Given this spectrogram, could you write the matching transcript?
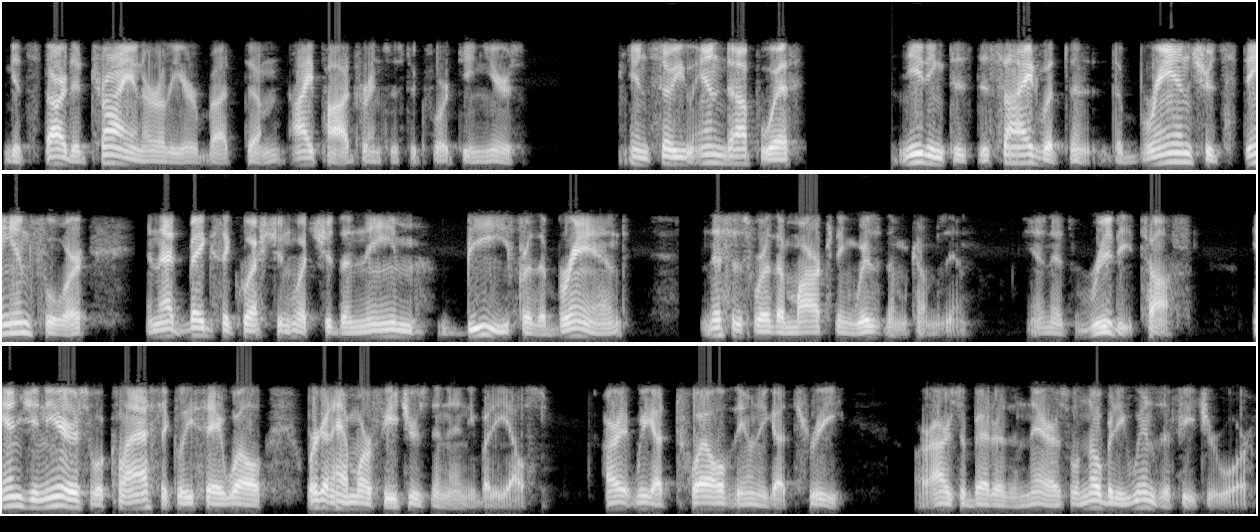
You get started trying earlier, but um, iPod, for instance, took 14 years. And so you end up with needing to decide what the, the brand should stand for and that begs the question what should the name be for the brand? And this is where the marketing wisdom comes in. And it's really tough. Engineers will classically say, well, we're going to have more features than anybody else. All right, we got 12, they only got three, or ours are better than theirs. Well, nobody wins a feature war.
